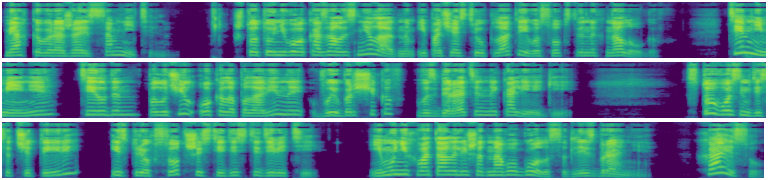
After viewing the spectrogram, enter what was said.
мягко выражаясь сомнительно. Что-то у него оказалось неладным и по части уплаты его собственных налогов. Тем не менее, Тилден получил около половины выборщиков в избирательной коллегии. 184 из 369. Ему не хватало лишь одного голоса для избрания. Хайесу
